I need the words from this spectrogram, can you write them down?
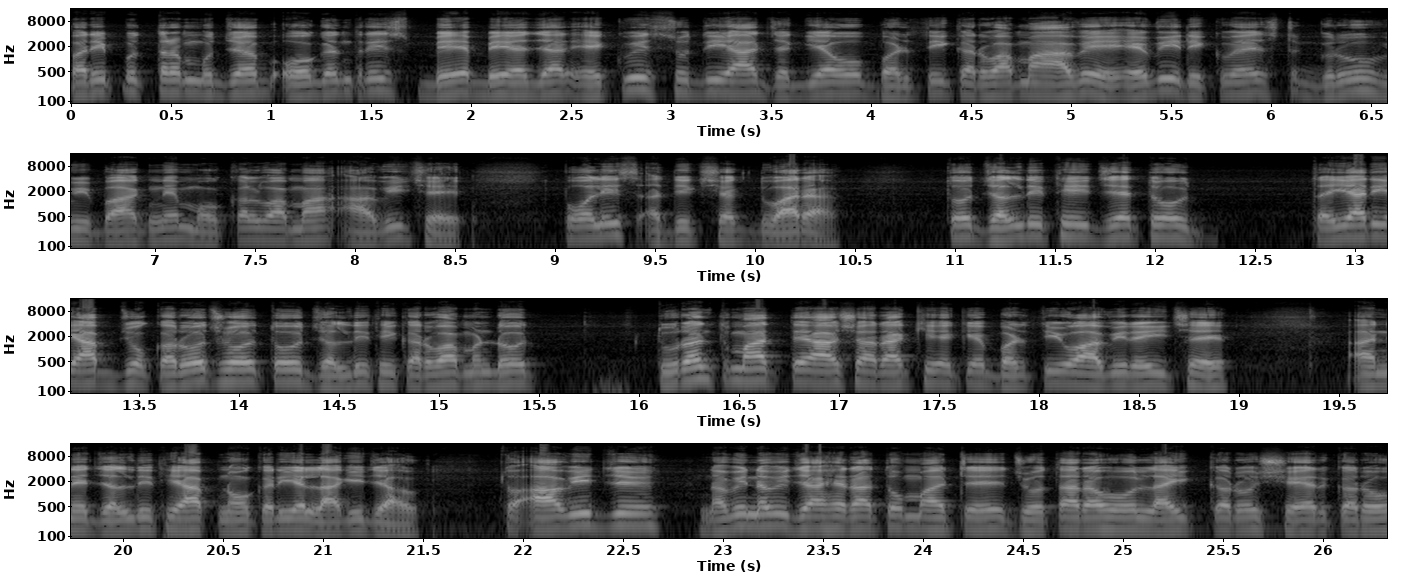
પરિપુત્ર મુજબ ઓગણત્રીસ બે બે હજાર એકવીસ સુધી આ જગ્યાઓ ભરતી કરવામાં આવે એવી રિક્વેસ્ટ ગૃહ વિભાગને મોકલવામાં આવી છે પોલીસ અધિક્ષક દ્વારા. તો જલ્દીથી જે તો તૈયારી આપ જો કરો છો તો જલ્દીથી કરવા માંડો. તુરંતમાં જ તે આશા રાખીએ કે ભરતીઓ આવી રહી છે અને જલ્દીથી આપ નોકરીએ લાગી જાઓ. તો આવી જ નવી નવી જાહેરાતો માટે જોતા રહો લાઈક કરો શેર કરો.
